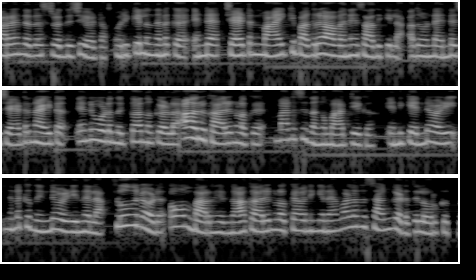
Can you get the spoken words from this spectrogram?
പറയുന്നത് ശ്രദ്ധിച്ചു കേട്ടോ. ഒരിക്കലും നിനക്ക് എന്റെ ചേട്ടൻ മായ്ക്ക് പകരം ആവാനേ സാധിക്കില്ല. അതുകൊണ്ട് എന്റെ ചേട്ടനായിട്ട് എന്റെ കൂടെ നിൽക്കാന്നൊക്കെയുള്ള ആ ഒരു കാര്യങ്ങളൊക്കെ മനസ്സിൽ നിന്ന് മാറ്റിയേക്ക്. എനിക്ക് എന്റെ വഴി നിനക്ക് നിന്റെ വഴി എന്നല്ല. ഫ്ലൂവിനോട് ഓം പറഞ്ഞിരുന്നു. ആ കാര്യങ്ങളൊക്കെ അവനിങ്ങനെ വളരെ സങ്കടത്തിൽ ഓർക്കുന്നു.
